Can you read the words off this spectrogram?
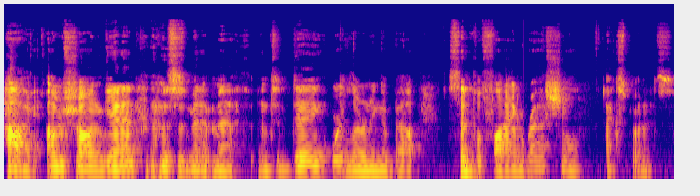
Hi, I'm Sean Gannon, and this is Minute Math, and today we're learning about simplifying rational exponents.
